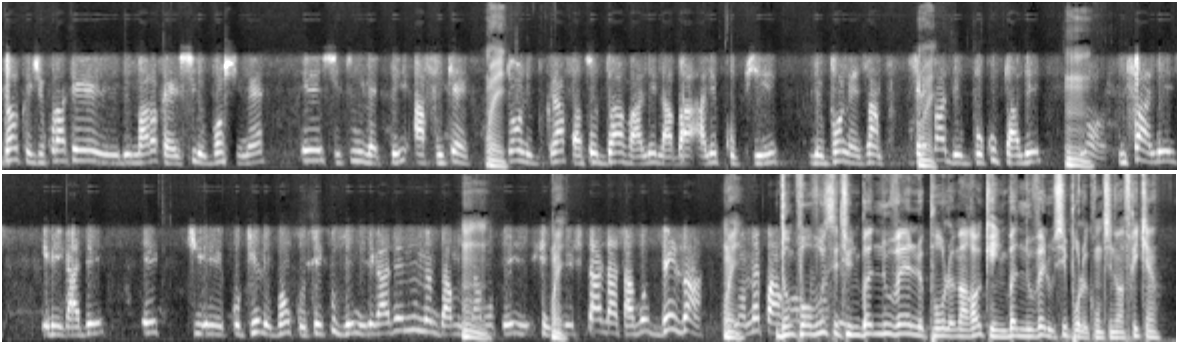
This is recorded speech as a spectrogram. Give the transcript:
Donc je crois que le Maroc est sur le bon chemin et surtout les pays africains dont le Burkina Faso doivent aller là-bas, aller copier le bon exemple. Ce n'est pas de beaucoup parler, hmm. non, il faut aller regarder et copier le bon côté pour venir regarder nous-mêmes dans, hmm. mon pays. Ce stade-là, ça vaut deux ans. Donc pour vous, c'est une bonne nouvelle pour le Maroc et une bonne nouvelle aussi pour le continent africain? Oui,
